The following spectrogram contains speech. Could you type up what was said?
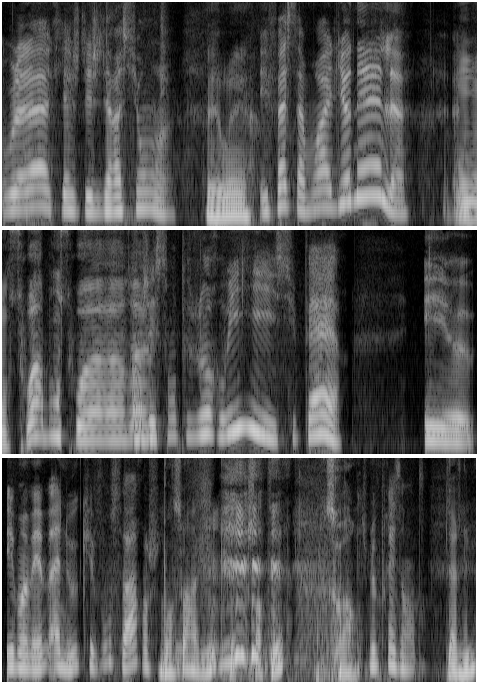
Oh là là, clash des générations. Et ouais. Et face à moi, Lionel. Bonsoir, bonsoir. Ingé son toujours, oui, super. Et, euh, et moi-même, Anouk, bonsoir, enchanté. Bonsoir à nous. Enchanté. Bonsoir. Je me présente. Bienvenue.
